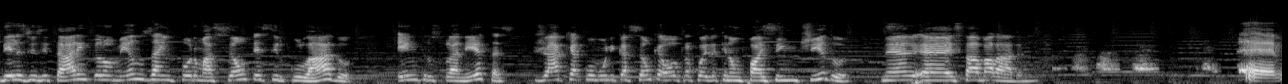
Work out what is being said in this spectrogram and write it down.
deles visitarem, pelo menos a informação ter circulado entre os planetas, já que a comunicação, que é outra coisa que não faz sentido, né, é, está abalada. É,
